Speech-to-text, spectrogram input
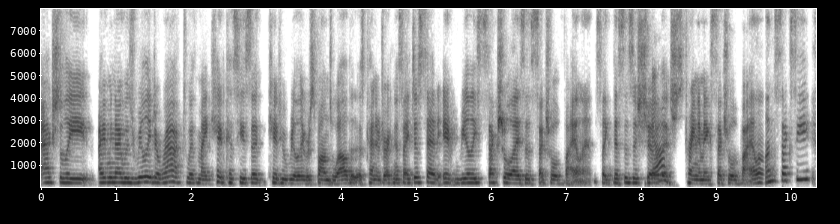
actually, I mean, I was really direct with my kid because he's a kid who really responds well to this kind of directness. I just said it really sexualizes sexual violence. Like this is a show yeah. that's trying to make sexual violence sexy.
